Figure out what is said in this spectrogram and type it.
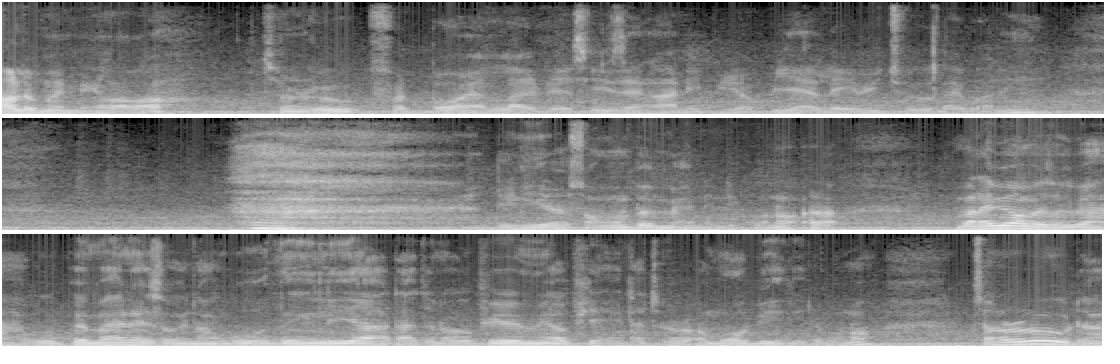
အားလုံးပဲမင်္ဂလာပါကျွန်တော်တို့ football and live ရဲ့ season ကနေပြီးတော့ပြန်လဲပြီးကြိုးလိုက်ပါလိမ့်ဒီနေ့ကတော့ဆောင်းပင်မန်နေပေါ့နော်အဲ့တော့ မနေ့ပြောမယ်ဆိုရင်ဗျာဟိုပင်မန်နေဆိုရင်တော့ကိုယ်အသင်းလေးရဒါကျွန်တော်တို့ period မြောက်ဖြစ်ရင်ဒါကျွန်တော်တို့အမောပြေးနေတယ်ပေါ့နော်ကျွန်တော်တို့ဒါ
